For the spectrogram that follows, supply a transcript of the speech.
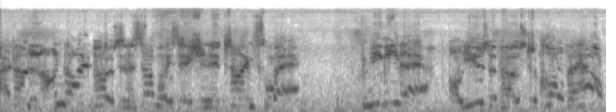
I found an unguarded post in a subway station near Times Square. Meet me there. I'll use the post to call for help.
